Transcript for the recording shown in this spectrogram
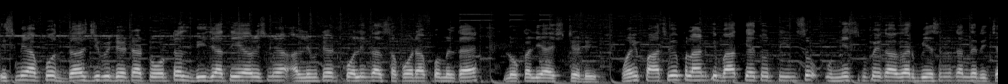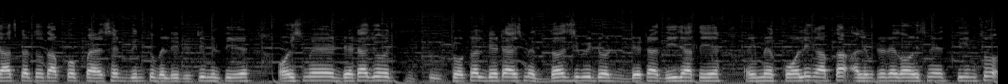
इसमें आपको दस जी डेटा टोटल दी जाती है और इसमें अनलिमिटेड अनलिमिटेड कॉलिंग का सपोर्ट आपको मिलता है लोकल या स्टडी वहीं पाँचवें प्लान की बात करें तो तीन सौ का अगर बीएसएनएल के अंदर रिचार्ज करते हो तो आपको पैंसठ दिन की वैलिडिटी मिलती है और इसमें डेटा जो टोटल डेटा इसमें दस जी डेटा दी जाती है। इनमें कॉलिंग आपका अनलिमिटेड रहेगा और इसमें तीन सौ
